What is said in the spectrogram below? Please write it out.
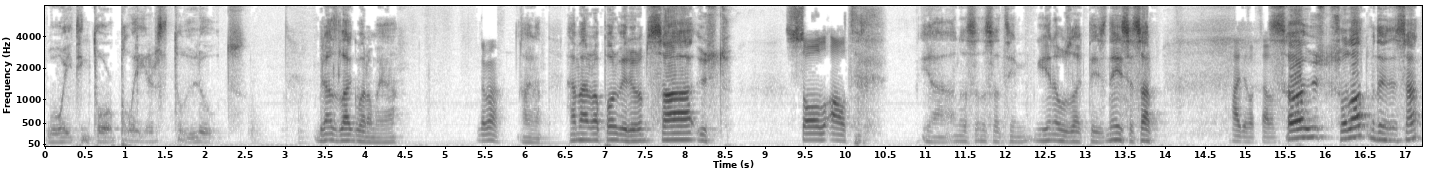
Waiting for players to loot. Biraz lag var ama ya. Değil mi? Aynen. Hemen rapor veriyorum. Sağ üst. Sol alt. Ya anasını satayım. Yine uzaktayız. Neyse Sarp. Hadi bakalım. Sağ üst, sol alt mı dedin sen?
